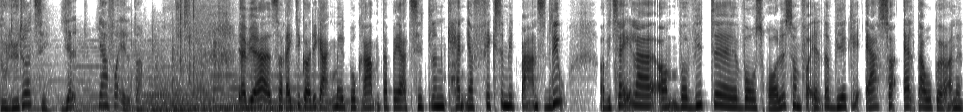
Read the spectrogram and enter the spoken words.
Du lytter til Hjælp, jeg er forældre. Ja, vi er altså rigtig godt i gang med et program, der bærer titlen Kan jeg fikse mit barns liv? Og vi taler om, hvorvidt øh, vores rolle som forældre virkelig er så altafgørende,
